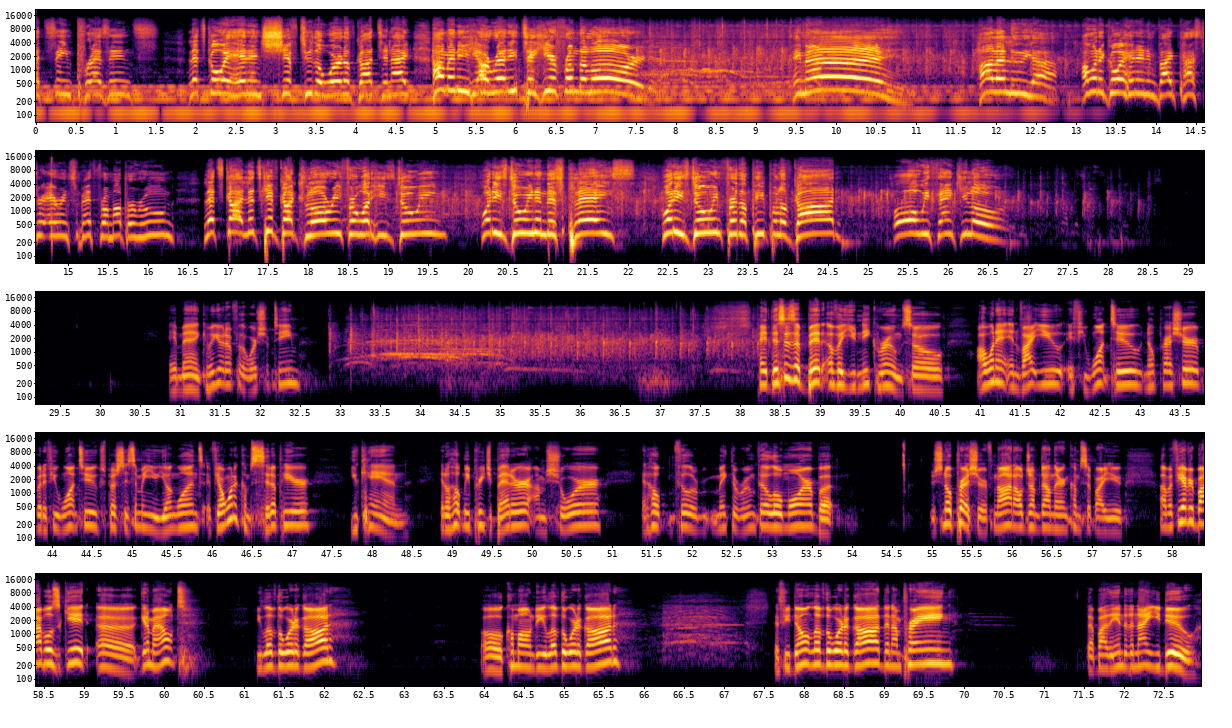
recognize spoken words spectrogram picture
that same presence, let's go ahead and shift to the Word of God tonight. How many are ready to hear from the Lord? Amen. Hallelujah. I want to go ahead and invite Pastor Aaron Smith from Upper Room. Let's God, let's give God glory for what He's doing, what He's doing in this place, what He's doing for the people of God. Oh, we thank you, Lord. Amen. Can we give it up for the worship team? Hey, this is a bit of a unique room, so I want to invite you, if you want to, no pressure, but if you want to, especially some of you young ones, if y'all want to come sit up here, you can. It'll help me preach better, I'm sure. It'll help feel, make the room feel a little more, but there's no pressure. If not, I'll jump down there and come sit by you. Um, if you have your Bibles, get uh, get them out. Do you love the Word of God? Oh, come on. Do you love the Word of God? If you don't love the Word of God, then I'm praying that by the end of the night you do.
